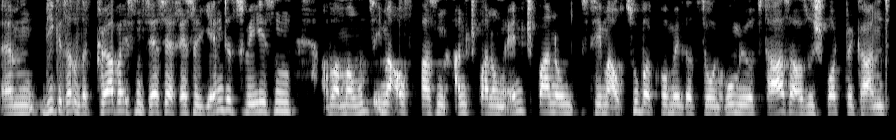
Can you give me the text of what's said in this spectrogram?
Ähm, wie gesagt, unser Körper ist ein sehr, sehr resilientes Wesen, aber man muss immer aufpassen, Anspannung, Entspannung, das Thema auch Superkompensation, Homöostase aus dem Sport bekannt,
